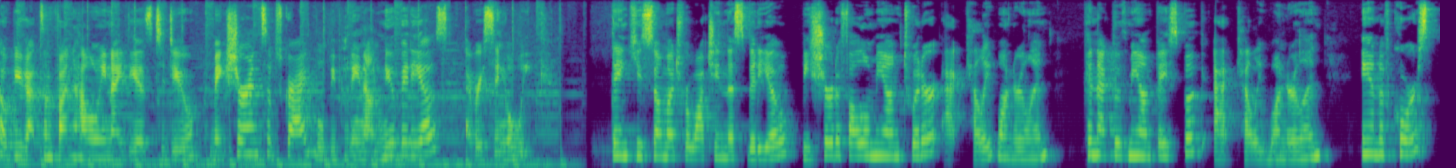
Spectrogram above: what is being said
Hope you got some fun Halloween ideas to do. Make sure and subscribe. We'll be putting out new videos every single week. Thank you so much for watching this video. Be sure to follow me on Twitter at Kelly Wonderland, connect with me on Facebook at Kelly Wonderland, and of course,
